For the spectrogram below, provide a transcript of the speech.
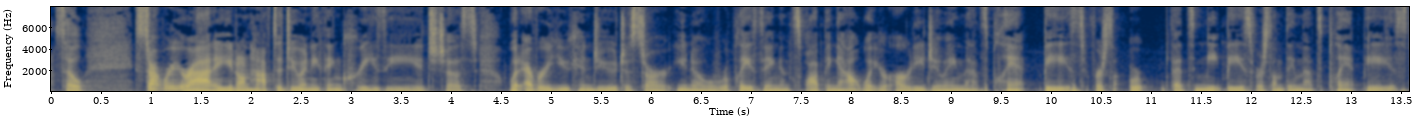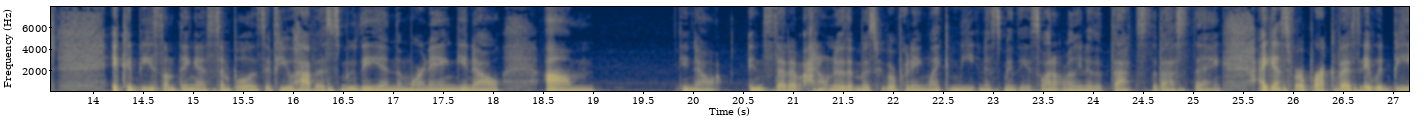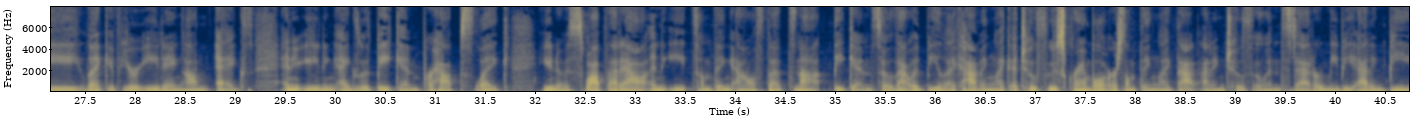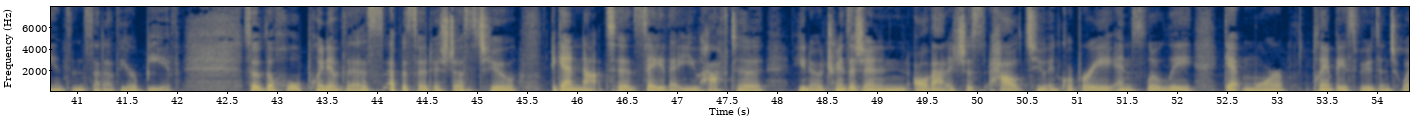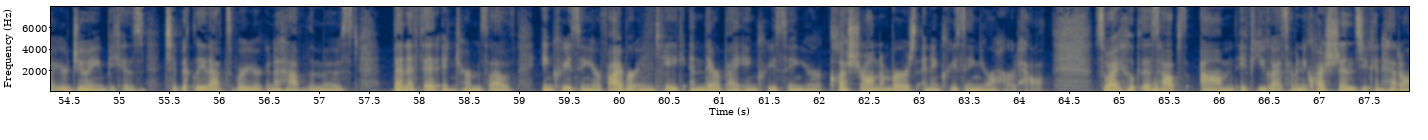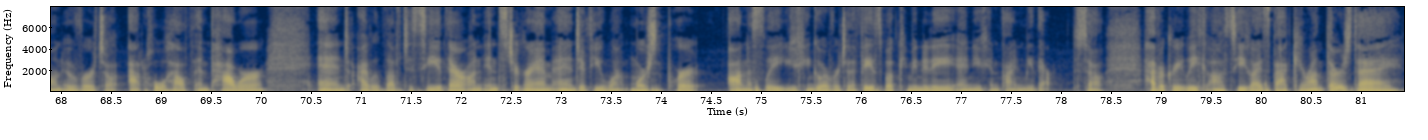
So start where you're at and you don't have to do anything crazy. It's just whatever you can do to start, you know, replacing and swapping out what you're already doing that's plant based for or that's meat based for something that's plant based. It could be something as simple as if you have a smoothie in the morning, you know, um, you know, instead of I don't know that most people are putting like meat in a smoothie, so I don't really know that that's the best thing. I guess for breakfast it would be like if you're eating um, eggs and you're eating eggs with bacon, perhaps like you know swap that out and eat something else that's not bacon. So that would be like having like a tofu scramble or something like that, adding tofu instead, or maybe adding beans instead of your beef. So the whole point of this episode is just to again not to say that you have to you know, transition and all that. It's just how to incorporate and slowly get more plant based foods into what you're doing because typically that's where you're going to have the most benefit in terms of increasing your fiber intake and thereby increasing your cholesterol numbers and increasing your heart health. So I hope this helps. Um, if you guys have any questions, you can head on over to at Whole Health Empower, and I would love to see you there on Instagram. And if you want more support, honestly, you can go over to the Facebook community and you can find me there. So have a great week. I'll see you guys back here on Thursday.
